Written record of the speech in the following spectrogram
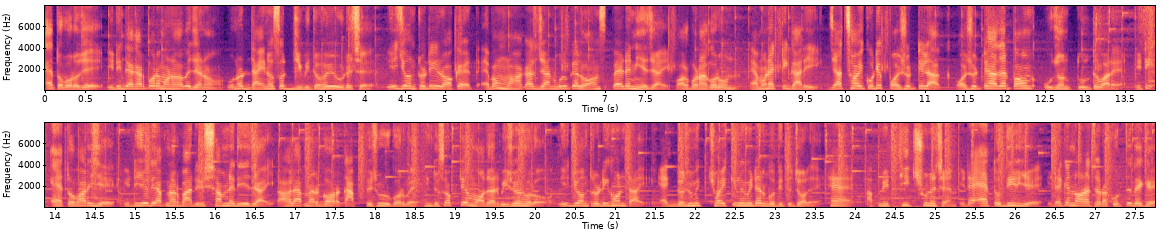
এত বড় যে, এটি দেখার পরে মনে হবে যেন কোনো ডাইনোসর জীবিত হয়ে উঠেছে। এই যন্ত্রটি রকেট এবং মহাকাশ যানগুলোকে লঞ্চ প্যাডে নিয়ে যায়। কল্পনা করুন, এমন একটি গাড়ি যা ছয় কোটি পঁয়ষট্টি লাখ পঁয়ষট্টি হাজার পাউন্ড ওজন তুলতে পারে। এটি এত ভারী যে, এটি যদি আপনার বাড়ির সামনে দিয়ে যায়, তাহলে আপনার ঘর কাঁপতে শুরু করবে। কিন্তু সবচেয়ে মজার বিষয় হলো, এই যন্ত্রটি ঘন্টায় এক দশমিক ছয় কিলোমিটার গতিতে চলে। হ্যাঁ আপনি ঠিক শুনেছেন, এটা এত ধীর যে এটাকে নড়াচড়া করতে দেখে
